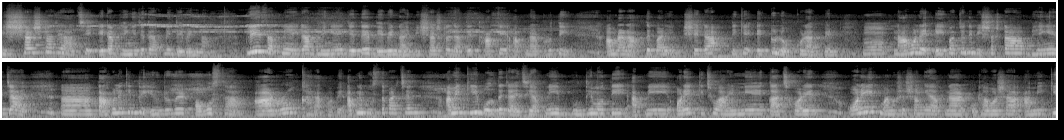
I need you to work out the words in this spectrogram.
বিশ্বাসটা যে আছে, এটা ভেঙে যেতে আপনি দেবেন না। প্লিজ আপনি এটা ভেঙে যেতে দেবেন না বিশ্বাসটা যাতে থাকে আপনার প্রতি। আমরা রাখতে পারি, সেটা দিকে একটু লক্ষ্য রাখবেন। না হলে এইবার যদি বিশ্বাসটা ভেঙে যায় তাহলে কিন্তু ইউটিউবের অবস্থা আরও খারাপ হবে। আপনি বুঝতে পারছেন? আমি কি বলতে চাইছি? আপনি বুদ্ধিমতী, আপনি অনেক কিছু আইন নিয়ে কাজ করেন, অনেক মানুষের সঙ্গে আপনার ওঠা বসা, আমি কি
